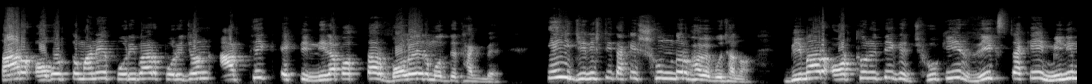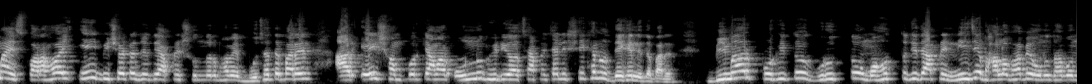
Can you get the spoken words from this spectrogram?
তার অবর্তমানে পরিবার, পরিজন আর্থিক একটি নিরাপত্তার বলয়ের মধ্যে থাকবে। এই জিনিসটি তাকে সুন্দরভাবে বোঝানো। বিমার অর্থনৈতিক ঝুঁকির রিস্কটাকে মিনিমাইজ করা হয়। এই বিষয়টা যদি আপনি সুন্দরভাবে বুঝাতে পারেন, আর এই সম্পর্কে আমার অন্য ভিডিও আছে, আপনি চাইলে সেখানেও দেখে নিতে পারেন। বিমার প্রকৃত গুরুত্ব মহত্ব যদি আপনি নিজে ভালোভাবে অনুধাবন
